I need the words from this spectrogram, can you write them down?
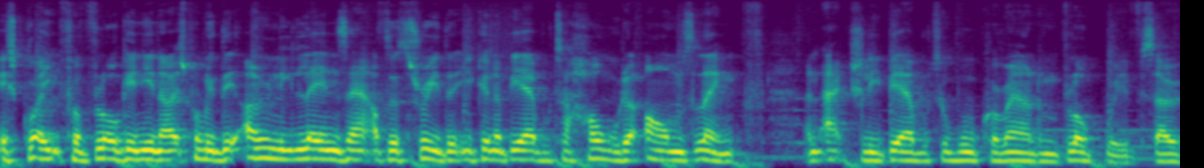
It's great for vlogging, you know, it's probably the only lens out of the three that you're gonna be able to hold at arm's length and actually be able to walk around and vlog with. So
